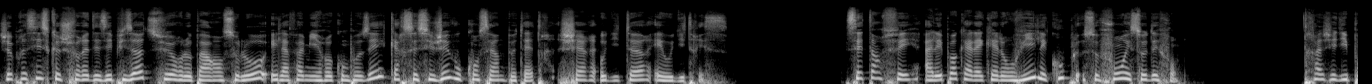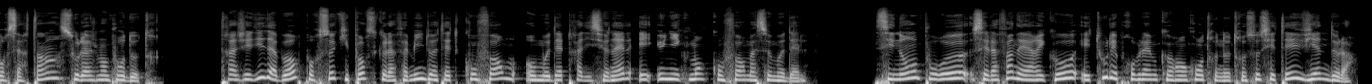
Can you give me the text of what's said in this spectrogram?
Je précise que je ferai des épisodes sur le parent solo et la famille recomposée car ce sujet vous concerne peut-être, chers auditeurs et auditrices. C'est un fait, à l'époque à laquelle on vit, les couples se font et se défont. Tragédie pour certains, soulagement pour d'autres. Tragédie d'abord pour ceux qui pensent que la famille doit être conforme au modèle traditionnel et uniquement conforme à ce modèle. Sinon, pour eux, c'est la fin des haricots et tous les problèmes que rencontre notre société viennent de là.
